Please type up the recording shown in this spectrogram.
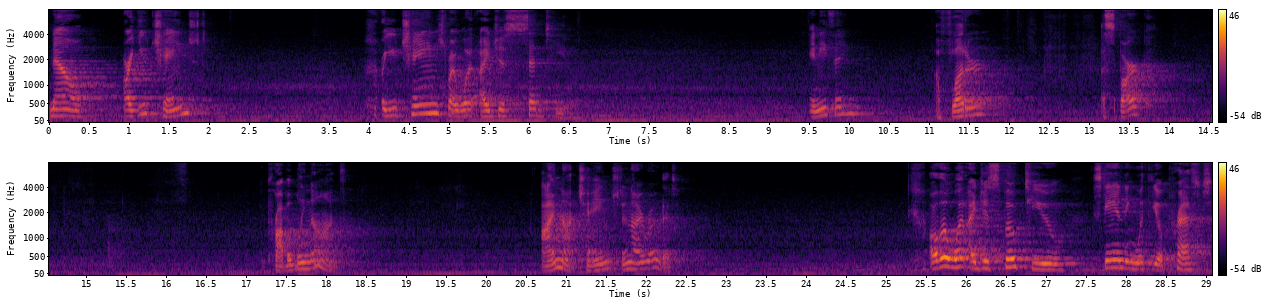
Now, are you changed? Are you changed by what I just said to you? Anything? A flutter? A spark? Probably not. I'm not changed, and I wrote it. Although what I just spoke to you, standing with the oppressed,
